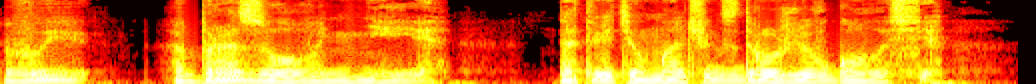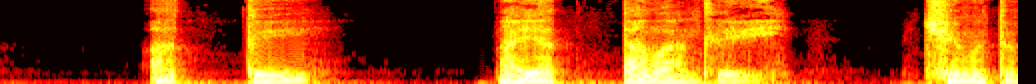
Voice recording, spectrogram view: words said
«Вы образованнее», — ответил мальчик с дрожью в голосе. «А ты?» «А я талантливей». «Чем это,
